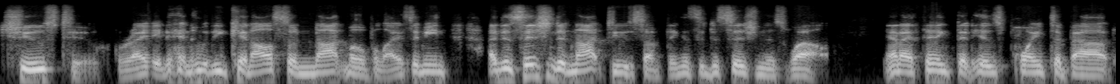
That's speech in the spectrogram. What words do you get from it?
choose to, right? And we can also not mobilize. I mean, a decision to not do something is a decision as well. And I think that his point about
